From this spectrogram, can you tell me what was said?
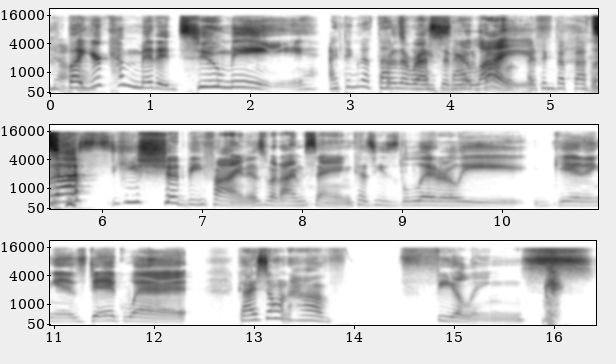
No. but you're committed to me I think that that's for the rest of your about. I think that that's that's he should be fine is what i'm saying because he's literally getting his dick wet. Guys don't have feelings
